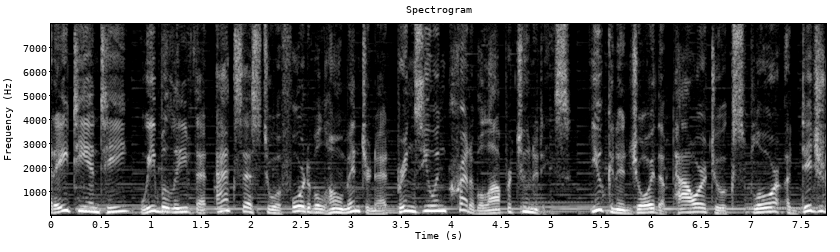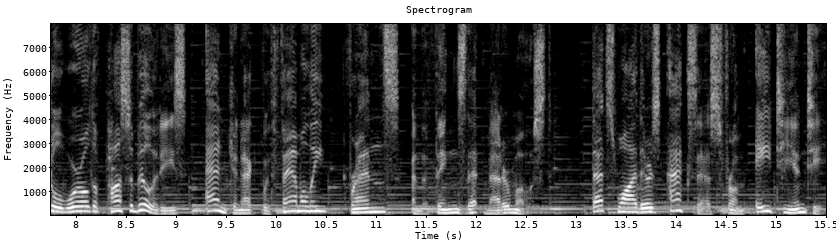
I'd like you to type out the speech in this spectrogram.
At AT&T, we believe that access to affordable home internet brings you incredible opportunities. You can enjoy the power to explore a digital world of possibilities and connect with family, friends, and the things that matter most. That's why there's access from AT&T.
